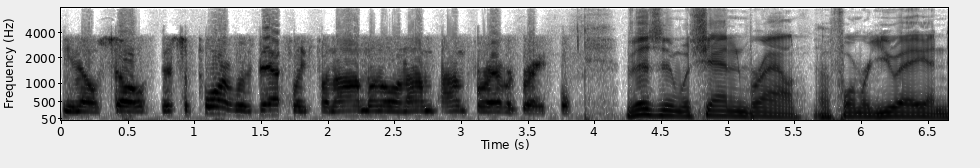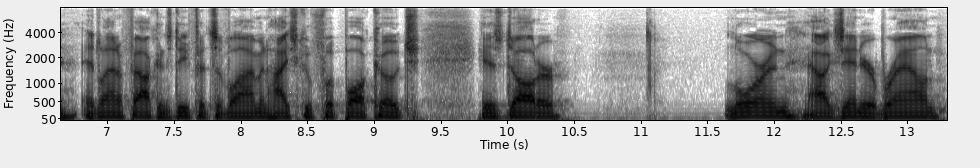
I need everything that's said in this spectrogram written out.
you know, so the support was definitely phenomenal, and I'm I'm forever grateful. Visiting with Shannon Brown, a former UA and Atlanta Falcons defensive lineman, high school football coach. His daughter, Loryn Alexandria Brown,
